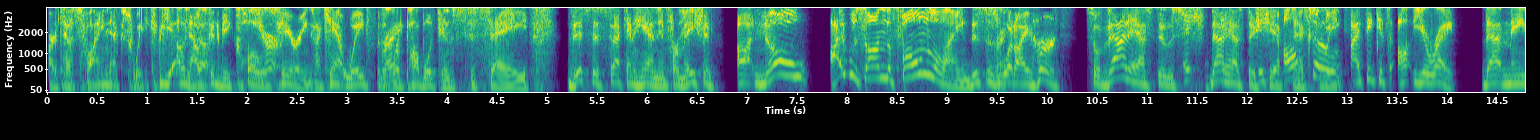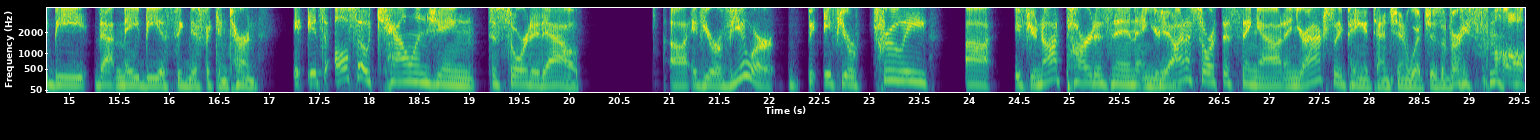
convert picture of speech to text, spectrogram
are testifying next week. Yeah, oh, now so- it's going to be closed sure. hearings. I can't wait for the Right. Republicans to say this is secondhand information. Uh, no, I was on the phone line. This is Right. what I heard. So that has to that has to shift next also- week. I think it's all, you're right. That may be that may be a significant turn. It's also challenging to sort it out uh, if you're a viewer. If you're truly uh, if you're not partisan and you're Yeah. trying to sort this thing out and you're actually paying attention, which is a very small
